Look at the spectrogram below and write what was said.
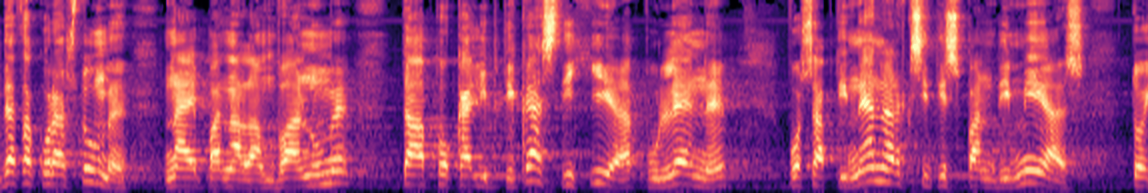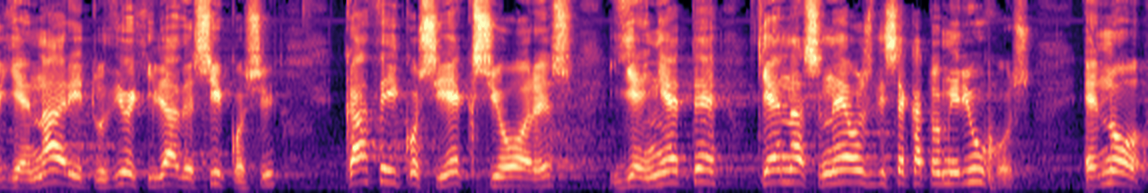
δεν θα κουραστούμε να επαναλαμβάνουμε τα αποκαλυπτικά στοιχεία που λένε πως από την έναρξη της πανδημίας το Γενάρη του 2020 κάθε 26 ώρες γεννιέται και ένας νέος δισεκατομμυριούχος ενώ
